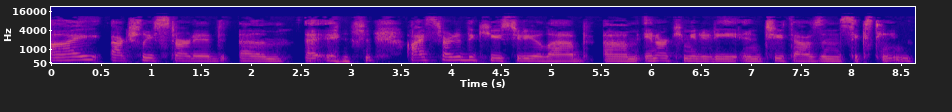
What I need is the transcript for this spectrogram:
I actually started. Um, I started the Q Studio Lab um, in our community in 2016.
